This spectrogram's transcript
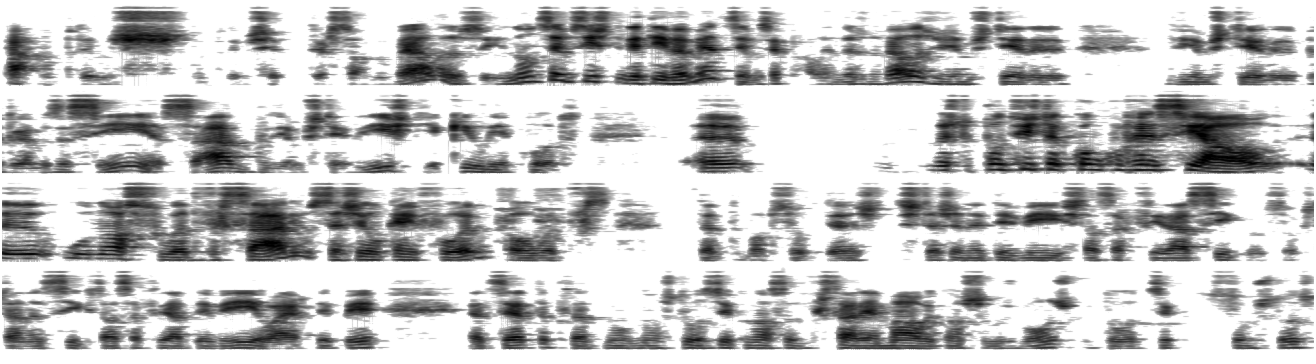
Pá, não podemos, não podemos sempre ter só novelas, e não dizemos isto negativamente, dizemos, é para além das novelas, devíamos ter, devíamos ter programas assim, assado, podíamos ter isto e aquilo e aquilo outro. Uh, mas do ponto de vista concorrencial, o nosso adversário, seja ele quem for, ou o adversário, portanto, uma pessoa que esteja na TV está-se a referir à SIC, uma pessoa que está na SIC está-se a referir à TVI ou à RTP, etc. Portanto, não, não, estou a dizer que o nosso adversário é mau e que nós somos bons, estou a dizer que somos todos.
